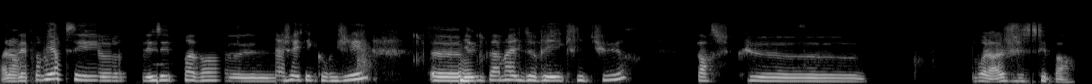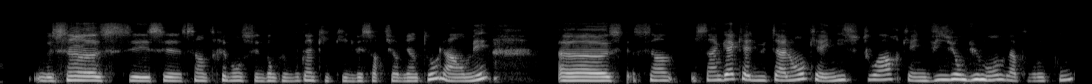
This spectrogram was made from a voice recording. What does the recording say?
alors, les premières, c'est euh, les épreuves. Hein, euh, déjà été corrigées. Euh, il y a eu pas mal de réécriture parce que, voilà, je ne sais pas. C'est un très bon. C'est donc le bouquin qui, devait sortir bientôt, là, en mai. c'est un, un, gars qui a du talent, qui a une histoire, qui a une vision du monde, là, pour le coup.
